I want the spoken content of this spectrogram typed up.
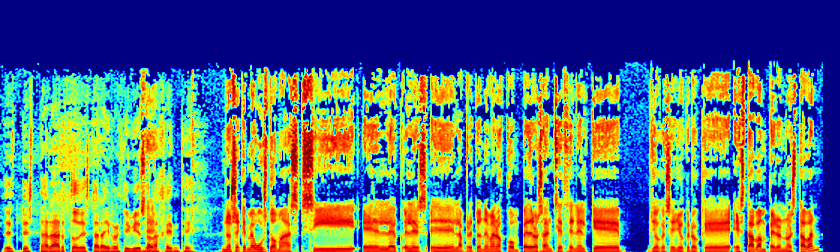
de- de estar harto de estar ahí recibiendo Sí. a la gente. No sé qué me gustó más, si el, el apretón de manos con Pedro Sánchez en el que, yo qué sé, yo creo que estaban pero no estaban,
